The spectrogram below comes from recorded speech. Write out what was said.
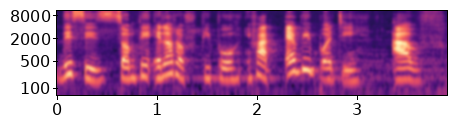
This is something a lot of people in fact everybody have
